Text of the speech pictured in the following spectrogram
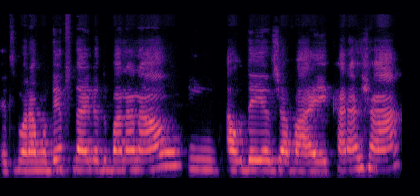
Eles moravam dentro da Ilha do Bananal, em aldeias Javaé e Carajá,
